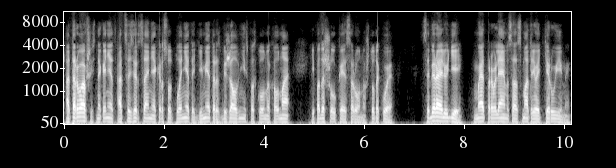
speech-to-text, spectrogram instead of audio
Оторвавшись, наконец, от созерцания красот планеты, Диметр сбежал вниз по склону холма и подошел к Эссарону. «Что такое?» «Собирай людей. Мы отправляемся осматривать те руины.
